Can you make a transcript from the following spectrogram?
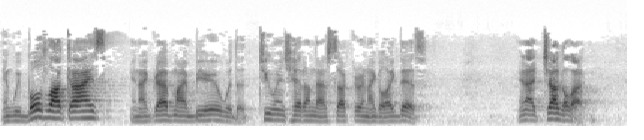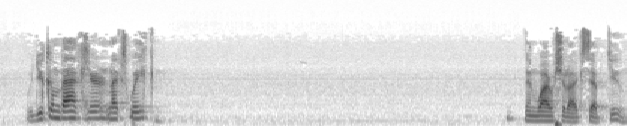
And we both lock eyes and I grab my beer with a two inch head on that sucker and I go like this. And I chug a lot. Would you come back here next week? then why should I accept you?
